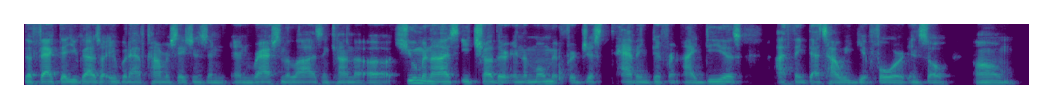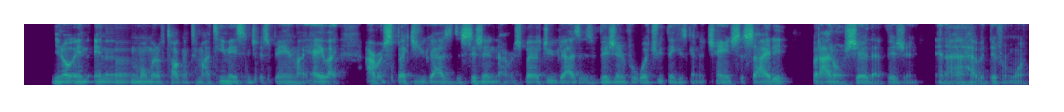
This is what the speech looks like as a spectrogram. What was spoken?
the fact that you guys are able to have conversations and, and rationalize and kind of uh, humanize each other in the moment for just having different ideas I think that's how we get forward. And so, um, you know, in, in a moment of talking to my teammates and just being like, hey, like, I respect you guys' decision. I respect you guys' vision for what you think is going to change society, but I don't share that vision and I have a different one.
